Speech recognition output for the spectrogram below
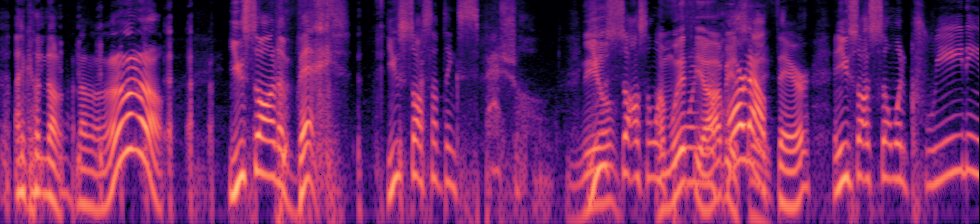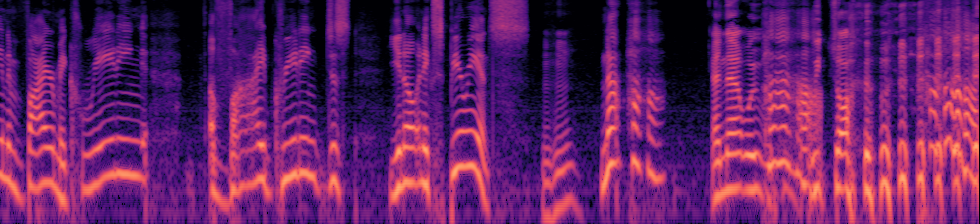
I go no no no no no no no. You saw an event. You saw something special you saw someone I'm pouring you, their heart out there, and you saw someone creating an environment, creating a vibe, creating just you know an experience. Mm-hmm. Not ha ha. And that we Ha, ha. we talk. ha.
